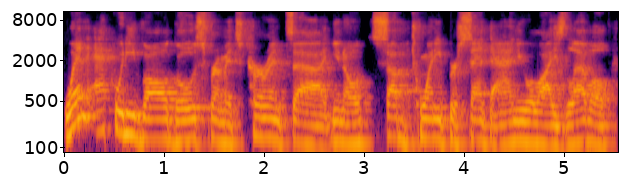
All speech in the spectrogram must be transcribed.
When equity vol goes from its current, uh, you know, sub 20% annualized level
